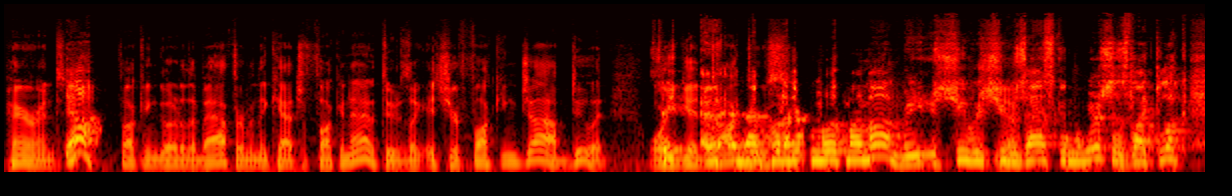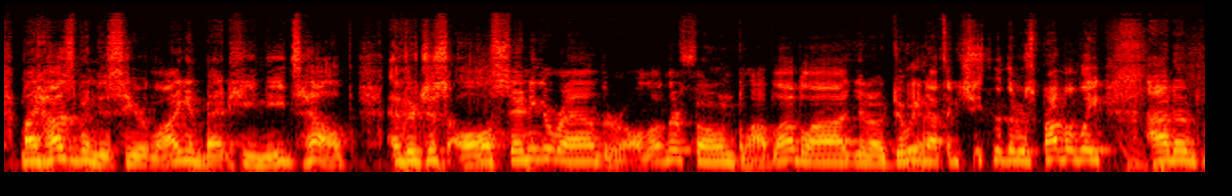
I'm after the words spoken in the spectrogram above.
parent Yeah. fucking go to the bathroom and they catch a fucking attitude. It's like it's your fucking job. Do it. Or you get and, and doctors. that's what happened with my mom. She was she Yeah. was asking the nurses like, "Look, my husband is here lying in bed. He needs help." And they're just all standing around. They're all on their phone, blah blah blah. You know, doing Yeah. nothing. She said there was probably out of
